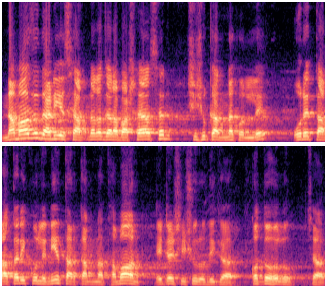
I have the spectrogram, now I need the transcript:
নামাজে দাঁড়িয়েছে, আপনারা যারা বাসায় আছেন, শিশু কান্না করলে ওরে তাড়াতাড়ি কোলে নিয়ে তার কান্না থামান এটা শিশুর অধিকার। কত হলো? চার।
